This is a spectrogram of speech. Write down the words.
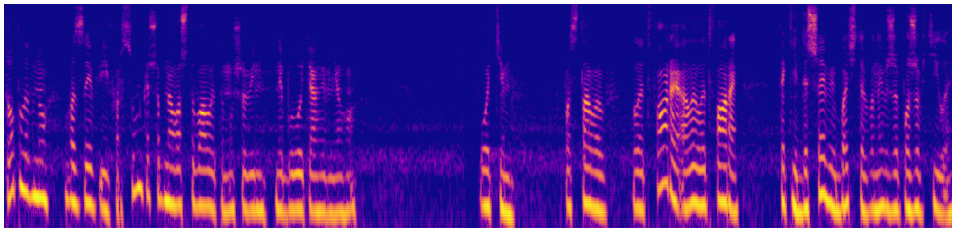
топливну, возив і форсунки, щоб налаштували, тому що він не було тяги в нього. Потім поставив LED-фари, але LED-фари такі дешеві, бачите, вони вже пожовтіли.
